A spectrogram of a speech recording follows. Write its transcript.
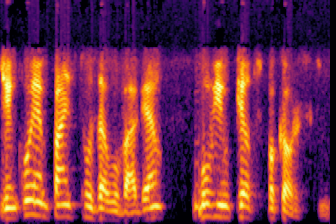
Dziękuję Państwu za uwagę. Mówił Piotr Pokorski.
